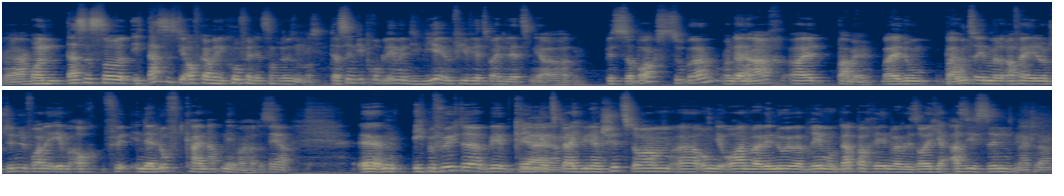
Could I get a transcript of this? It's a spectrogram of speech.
Ja. Und das ist so, ich, das ist die Aufgabe, die Kofeld jetzt noch lösen muss. Das sind die Probleme, die wir im 4-4-2 die letzten Jahre hatten. Bis zur Box, super, und Ja. danach halt Bammel. Weil du bei Ja. uns eben mit Raphael und Stindl vorne eben auch in der Luft keinen Abnehmer hattest. Ja. Ähm, ich befürchte, wir kriegen Ja, jetzt ja. gleich wieder einen Shitstorm äh, um die Ohren, weil wir nur über Bremen und Gladbach reden, weil wir solche Assis sind. Na klar.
